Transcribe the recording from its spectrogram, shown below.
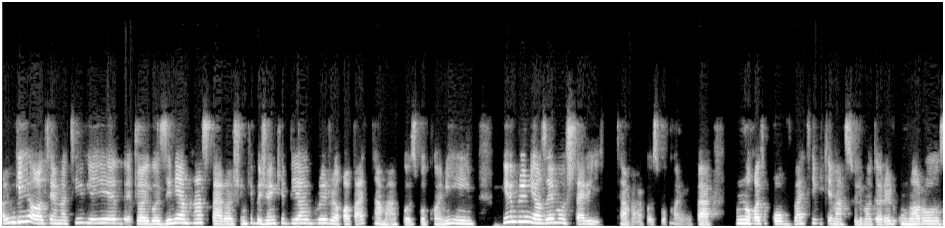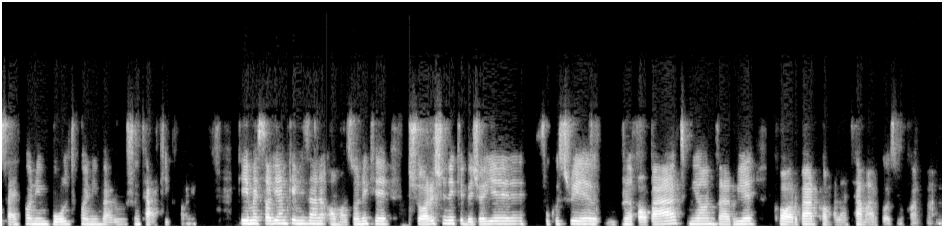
حالا میگه یه آلترناتیو یه جایگزینی هم هست براش. که به جای اینکه بیایم روی رقابت تمرکز بکنیم بیایم روی نیازهای مشتری تمرکز بکنیم و اون نقاط قوتی که محصول ما داره اونا رو سعی کنیم bold کنیم و روشون تاکید کنیم. یه مثالی هم که می‌زنه آمازونه که شعارش اینه که به جای focus روی رقابت میان و روی کاربر کاملا تمرکز می‌کنن.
